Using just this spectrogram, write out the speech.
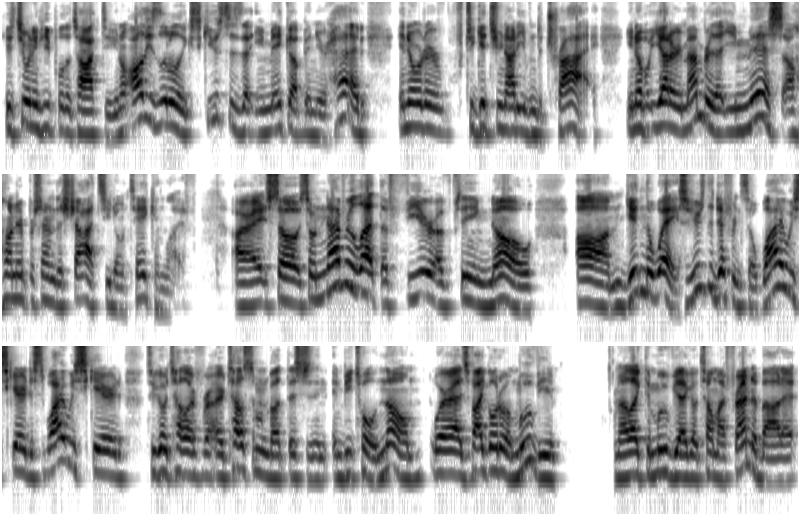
he's too many people to talk to. You know, all these little excuses that you make up in your head in order to get you not even to try. You know, but you got to remember that you miss 100% of the shots you don't take in life. All right, so so never let the fear of saying no um, get in the way. So here's the difference though. Why are we scared to why are we scared to go tell our friend or tell someone about this and, and be told no? Whereas if I go to a movie and I like the movie, I go tell my friend about it.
